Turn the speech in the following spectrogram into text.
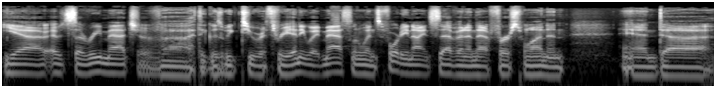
Yeah, it's a rematch of uh, I think it was week two or three. Anyway, Massillon wins 49-7 in that first one, and and uh,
